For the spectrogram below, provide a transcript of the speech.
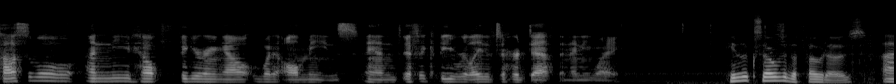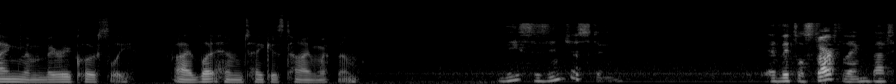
possible, I need help figuring out what it all means, and if it could be related to her death in any way. He looks over the photos, eyeing them very closely. I let him take his time with them. This is interesting. A little startling, but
